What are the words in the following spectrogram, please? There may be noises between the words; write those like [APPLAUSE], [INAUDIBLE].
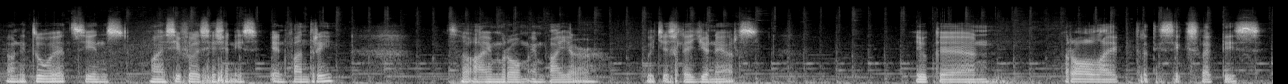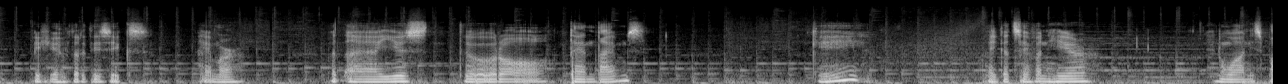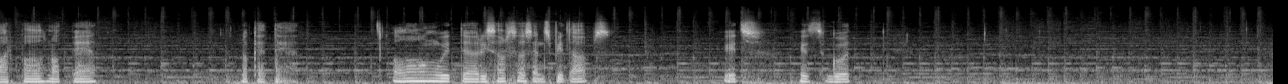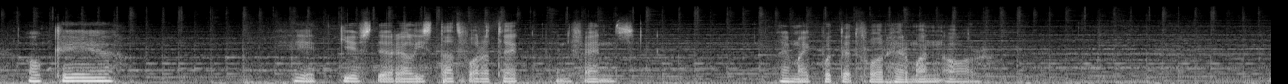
No need to wait since my civilization is infantry. So I'm Rome Empire which is legionnaires. You can roll like 36 like this if you have 36 hammer. But I used to roll 10 times okay. I got 7 here. And one is purple not bad. Look at that. Along with the resources and speed ups it's it's good. Okay. It gives the rally stat for attack and defense. I might put that for Herman or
